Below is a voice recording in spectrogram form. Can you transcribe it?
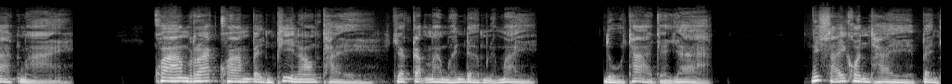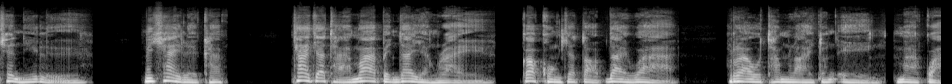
มากมาย ความรักความเป็นพี่น้องไทยจะกลับมาเหมือนเดิมหรือไม่ ดูท่าจะยาก นิสัยคนไทยเป็นเช่นนี้หรือ ไม่ใช่เลยครับ ถ้าจะถามว่าเป็นได้อย่างไร ก็คงจะตอบได้ว่า เราทำลายตนเองมากว่า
